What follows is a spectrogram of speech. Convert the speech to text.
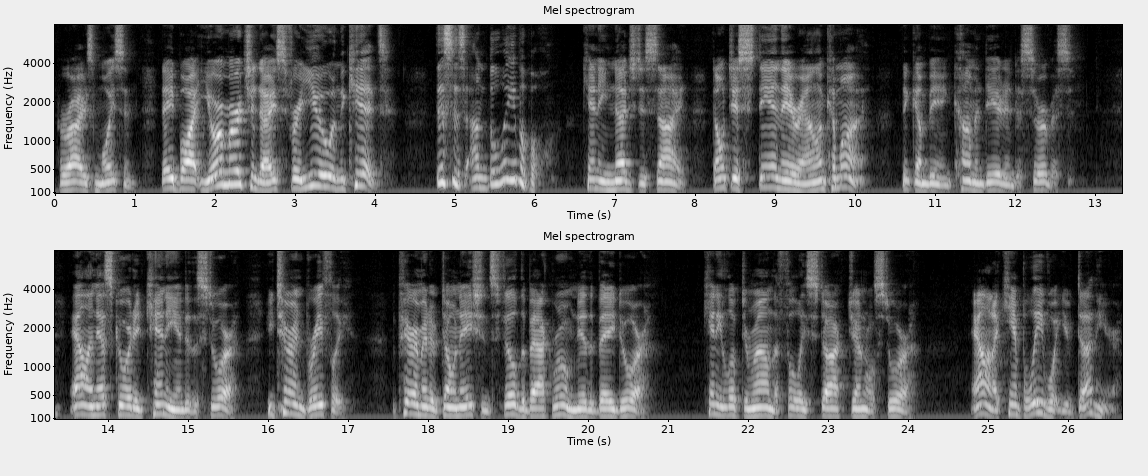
Her eyes moistened. They bought your merchandise for you and the kids. This is unbelievable. Kenny nudged his side. Don't just stand there, Alan. Come on. Think I'm being commandeered into service. Alan escorted Kenny into the store. He turned briefly. The pyramid of donations filled the back room near the bay door. Kenny looked around the fully stocked general store. Alan, I can't believe what you've done here.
